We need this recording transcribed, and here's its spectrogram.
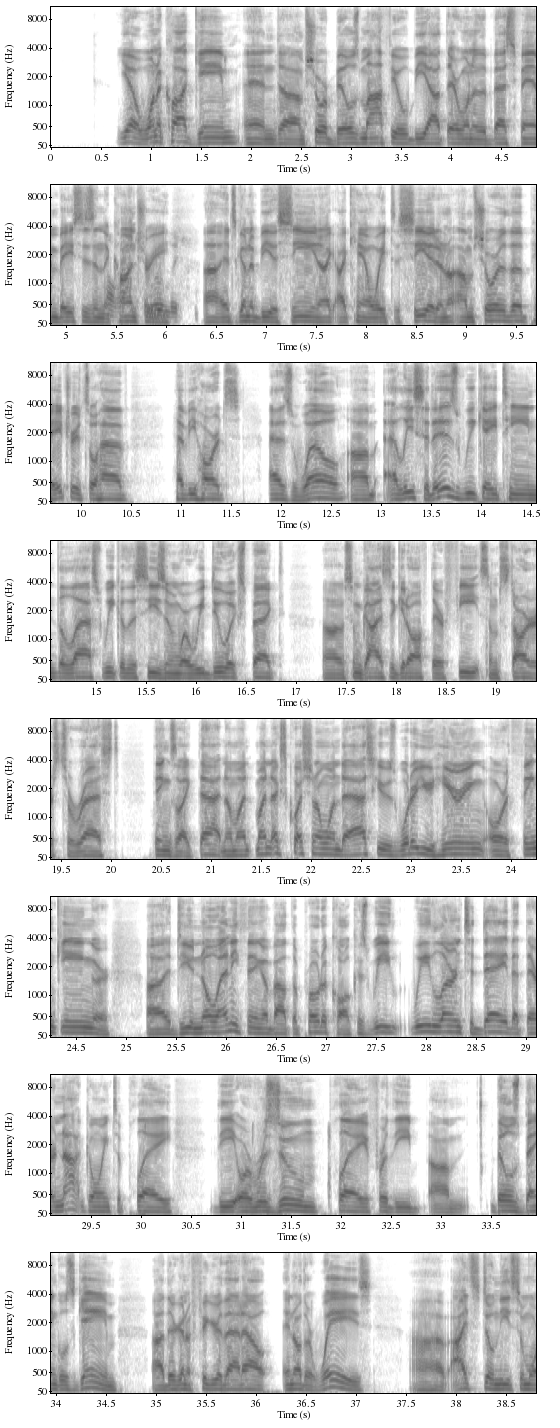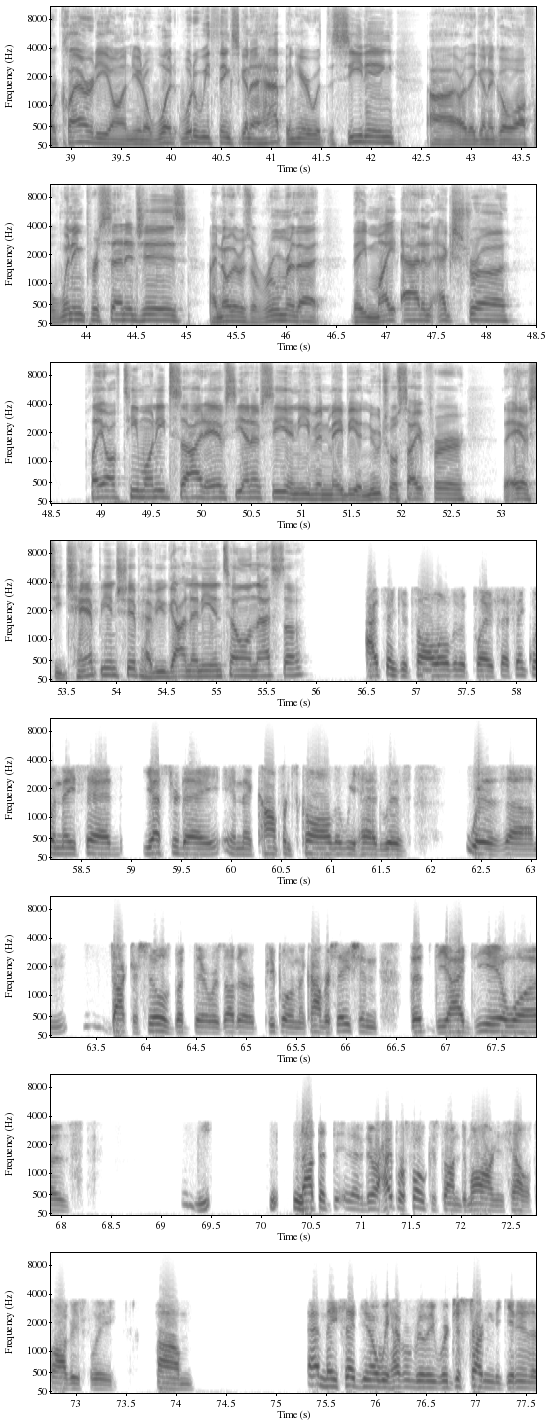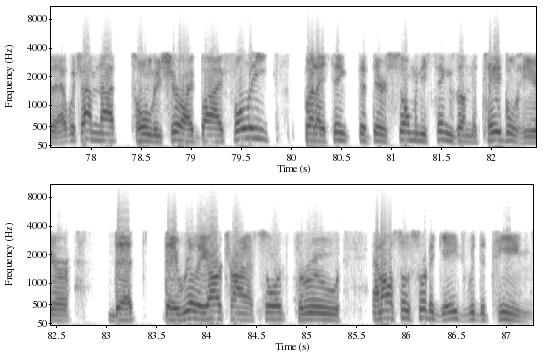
Yeah, one o'clock game, and uh, I'm sure Bills Mafia will be out there, one of the best fan bases in the oh, country. Uh, it's going to be a scene. I, I, can't wait to see it, and I'm sure the Patriots will have heavy hearts as well. Um, at least it is Week 18, the last week of the season, where we do expect uh, some guys to get off their feet, some starters to rest things like that. Now, my, my next question I wanted to ask you is what are you hearing or thinking or uh, do you know anything about the protocol? Because we, we learned today that they're not going to play the or resume play for the um, Bills Bengals game. Uh, they're going to figure that out in other ways. Uh, I still need some more clarity on, you know, what what do we think is going to happen here with the seating? Uh, are they going to go off of winning percentages? I know there was a rumor that they might add an extra playoff team on each side, AFC, NFC, and even maybe a neutral site for the AFC Championship? Have you gotten any intel on that stuff? I think it's all over the place. I think when they said yesterday in the conference call that we had with with um, Dr. Sills, but there was other people in the conversation that the idea was not that they were hyper focused on Damar and his health, obviously, um, and they said, you know, we haven't really, we're just starting to get into that, which I'm not totally sure I buy fully, but I think that there's so many things on the table here that they really are trying to sort through and also sort of gauge with the teams.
